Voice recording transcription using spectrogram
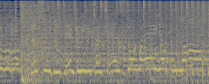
速让速度变成一场前所未有的梦。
